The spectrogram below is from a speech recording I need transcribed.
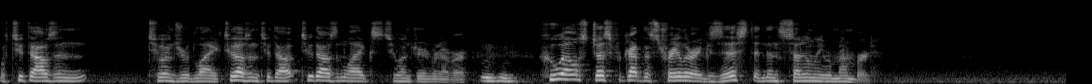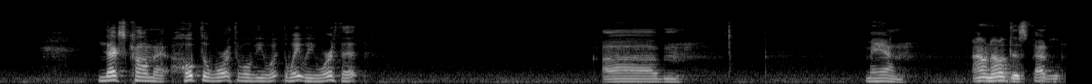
with 2,200 like 2,000, 2,000, 2,000 likes, 200, whatever. Mhm. Who else just forgot this trailer exists and then suddenly remembered? Next comment. Hope the worth will be the wait will be worth it. Um, man, I don't know at this That- point.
